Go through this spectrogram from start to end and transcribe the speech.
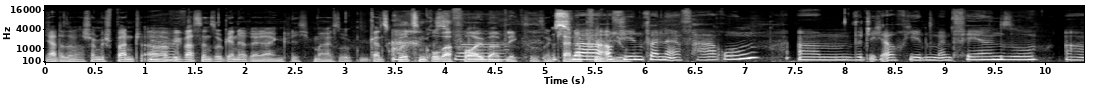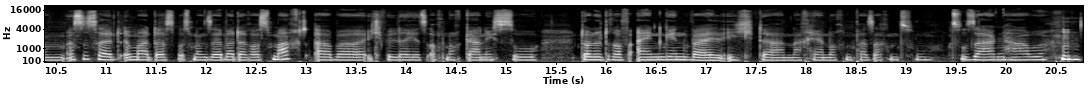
Ja, da sind wir schon gespannt. Aber ja. wie war es denn so generell eigentlich? Mal so ganz kurz ein grober war, Vorüberblick, so, so ein kleiner es war Preview. auf jeden Fall eine Erfahrung. Ähm, Würde ich auch jedem empfehlen, so ähm, es ist halt immer das, was man selber daraus macht, aber ich will da jetzt auch noch gar nicht so dolle drauf eingehen, weil ich da nachher noch ein paar Sachen zu, zu sagen habe.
